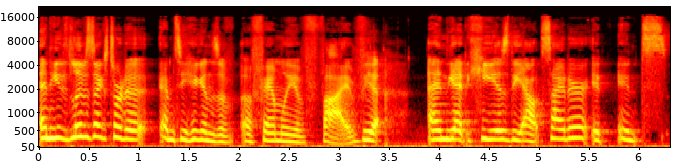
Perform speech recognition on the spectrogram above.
And he lives next door to MC Higgins, of a family of five. Yeah. And yet he is the outsider. It, it's.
